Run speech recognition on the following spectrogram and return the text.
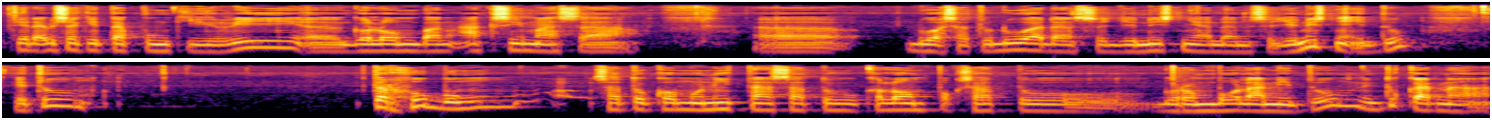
tidak bisa kita pungkiri uh, gelombang aksi massa uh, 212 dan sejenisnya dan sejenisnya itu itu terhubung satu komunitas, satu kelompok, satu gerombolan itu itu karena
